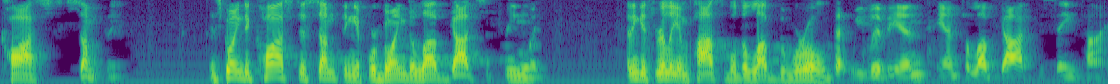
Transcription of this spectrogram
costs something. It's going to cost us something if we're going to love God supremely. I think it's really impossible to love the world that we live in and to love God at the same time.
